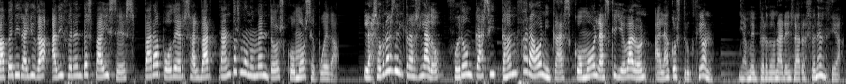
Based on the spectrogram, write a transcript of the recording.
va a pedir ayuda a diferentes países para poder salvar tantos monumentos como se pueda. Las obras del traslado fueron casi tan faraónicas como las que llevaron a la construcción. Ya me perdonaréis la referencia.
